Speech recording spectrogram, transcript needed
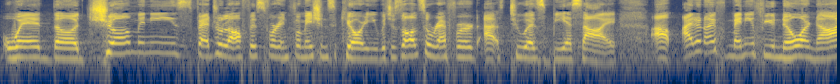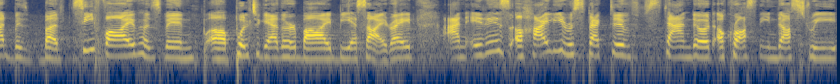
with the Germany's Federal Office for Information Security, which is also referred as, to as BSI. Uh, I don't know if many of you know or not, but, but C5 has been uh, pulled together by BSI, right? And it is a highly respected standard across the industry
